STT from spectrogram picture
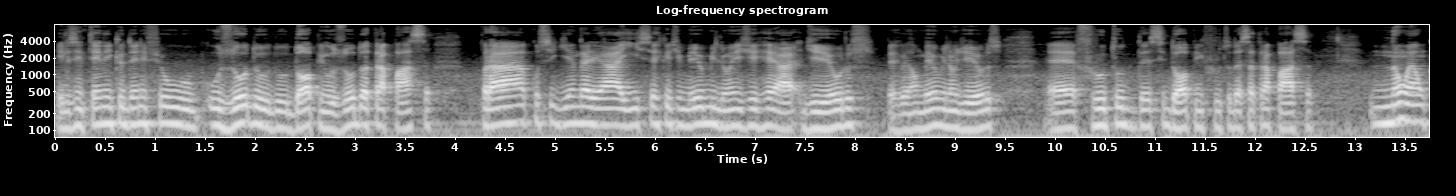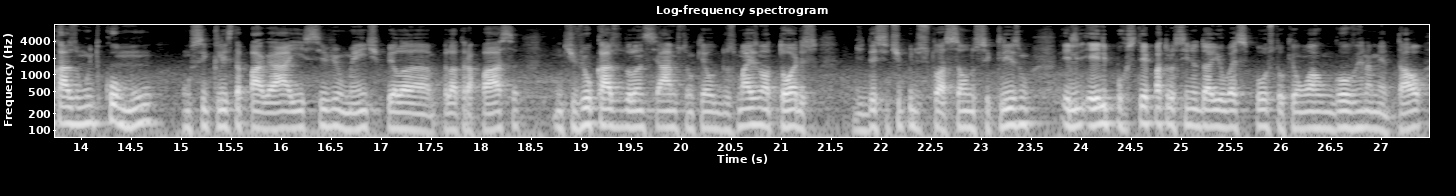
Eles entendem que o Denefeld usou do, do doping, usou da trapaça para conseguir angariar aí cerca de meio milhão de, reais, de euros, perdão, meio milhão de euros, é, fruto desse doping, fruto dessa trapaça. Não é um caso muito comum um ciclista pagar aí civilmente pela, pela trapaça. A gente viu o caso do Lance Armstrong, que é um dos mais notórios de, desse tipo de situação no ciclismo. Ele, ele, por ter patrocínio da US Postal, que é um órgão governamental,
